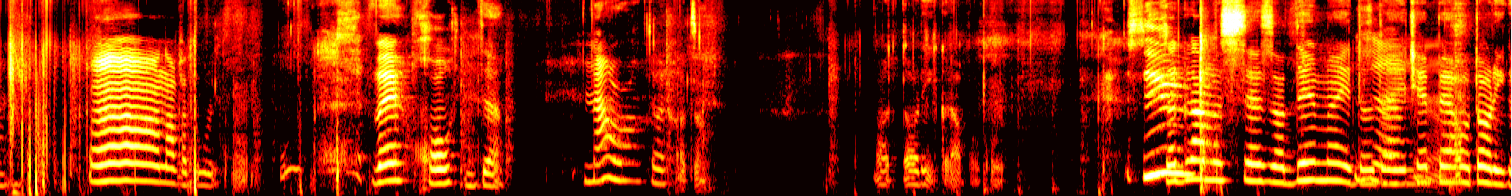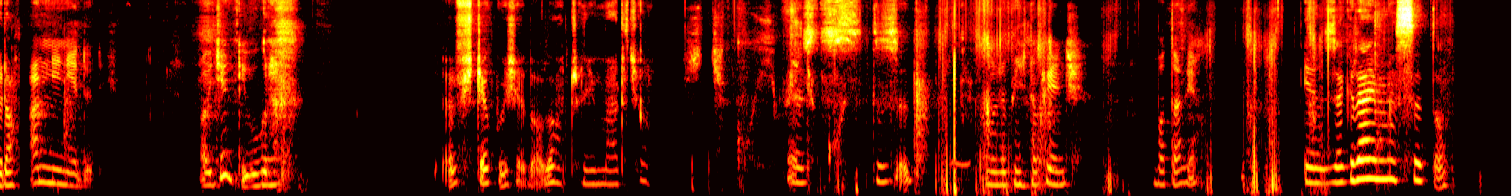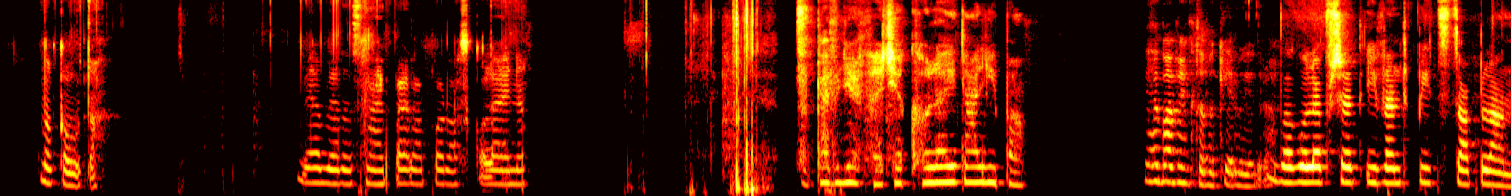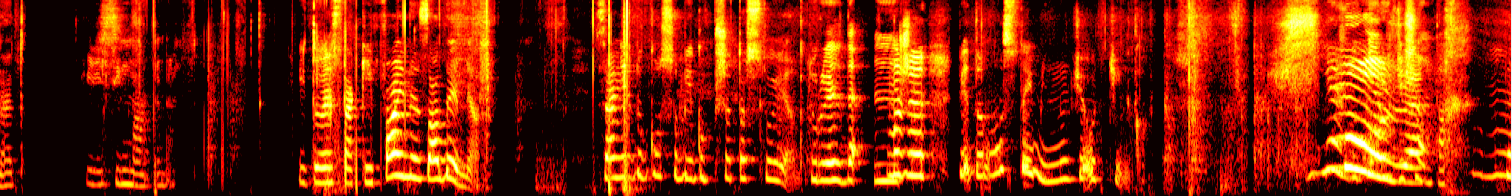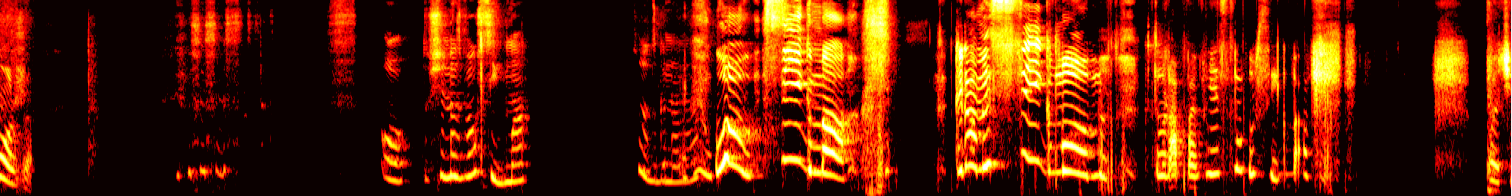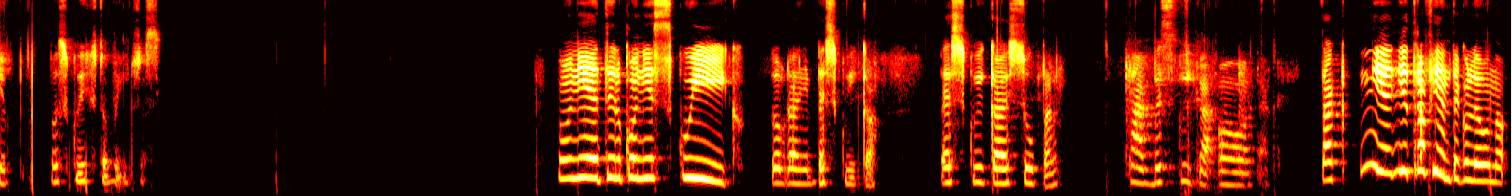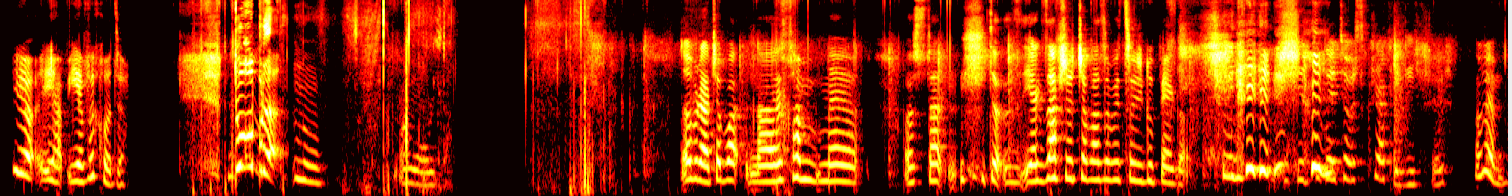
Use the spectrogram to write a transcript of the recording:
A, nawet ulta. Wychodzę. Nara. Wychodzę. Tori gra w ogóle. Zagramy se za dymy i dodaję ciebie. O, Tori gra. A mnie nie dodać. Oj, dzięki w ogóle. Wściekły się Doda, czyli Marcio. Z, Może 5 na 5. Batalia. zagrajmy se to. No kołta. Ja biorę snajpera po raz kolejny. To pewnie będzie kolejna lipa. Ja chyba wiem, kto wykieruje grę. W ogóle wszedł event Pizza Planet. Czyli Sigma. I tu jest taki fajny zadymiarz. Za niedługo sobie go przetestujemy. Który jest... Da- mm, Może w 11 minucie odcinka. nie, może. Dziesiąta. Może. O, to się nazywał Sigma. Co grane? Wow! Sigma! Gramy z Sigmą! Która pewnie jest znowu Sigma. Chodźcie, bo Squeak to większa Sigma. No nie, tylko nie Squeak. Dobra, nie bez Squeaka. Bez Squeaka jest super. Tak, bez klika. O, tak. Tak, nie, nie trafiłem tego Leona. Ja, ja, ja wychodzę. Dobra! No, mam ulta. Dobra, trzeba na same ostatnie, jak zawsze trzeba zrobić coś głupiego. Się tutaj cały skrapie niszczysz. No wiem,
